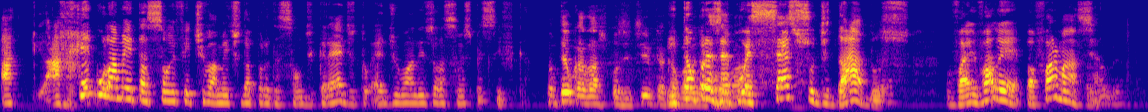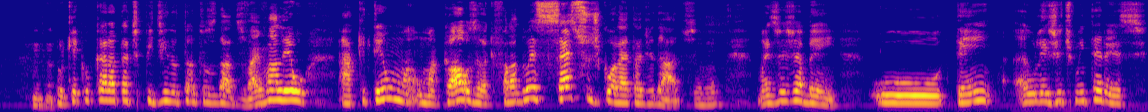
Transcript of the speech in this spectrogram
a, a regulamentação efetivamente da proteção de crédito é de uma legislação específica. Não tem o cadastro positivo que Então, por exemplo, o excesso de dados vai valer para farmácia. Por que, que o cara tá te pedindo tantos dados? Vai valer. O, aqui tem uma, uma cláusula que fala do excesso de coleta de dados. Uhum. Mas veja bem, o, tem o legítimo interesse.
